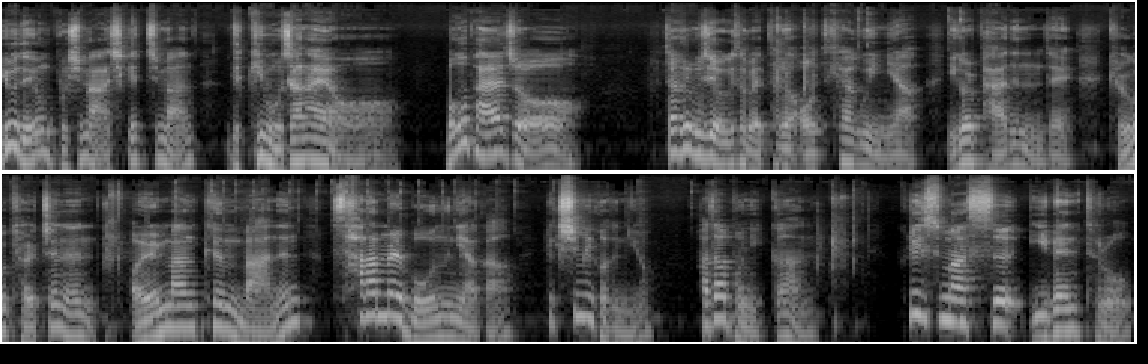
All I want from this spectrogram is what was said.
이 내용 보시면 아시겠지만 느낌 오잖아요. 먹어봐야죠. 자, 그럼 이제 여기서 메탈은 어떻게 하고 있냐? 이걸 봐야 되는데, 결국 결제는 얼만큼 많은 사람을 모으느냐가 핵심이거든요. 하다 보니까 크리스마스 이벤트로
